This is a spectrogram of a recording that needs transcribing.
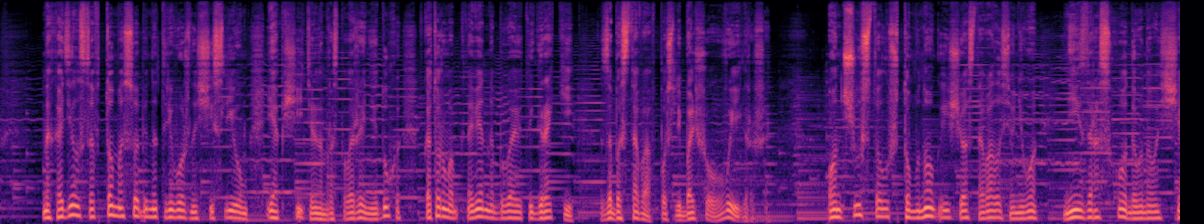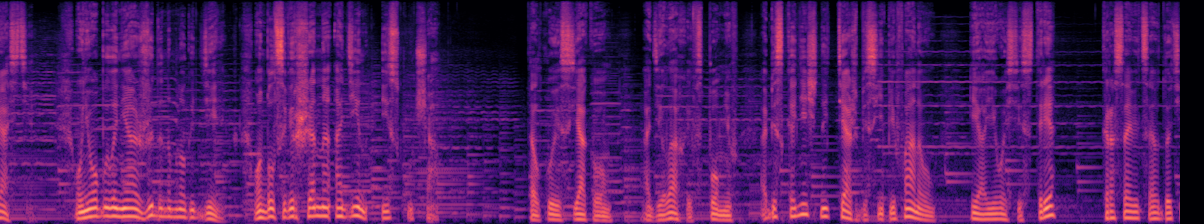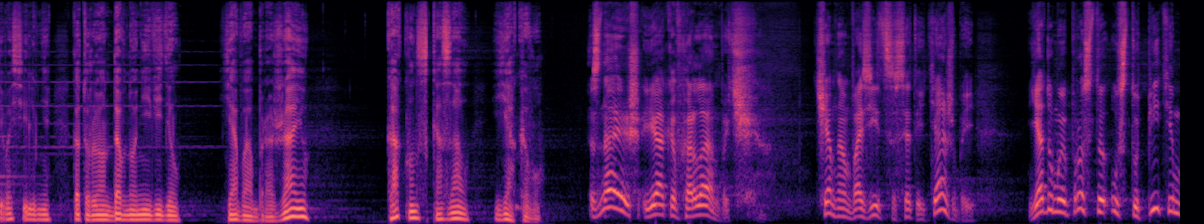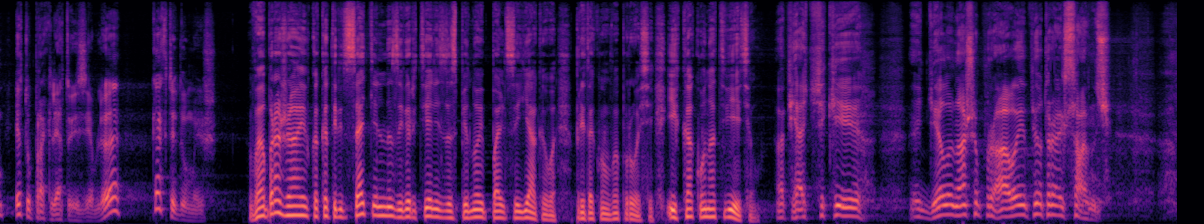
находился в том особенно тревожно счастливом и общительном расположении духа, в котором обыкновенно бывают игроки, забастовав после большого выигрыша. Он чувствовал, что много еще оставалось у него неизрасходованного счастья. У него было неожиданно много денег. Он был совершенно один и скучал. Толкуя с Яковом о делах и вспомнив о бесконечной тяжбе с Епифановым и о его сестре, красавице Авдотье Васильевне, которую он давно не видел, я воображаю, как он сказал Якову. Знаешь, Яков Харлампыч, чем нам возиться с этой тяжбой – я думаю, просто уступить им эту проклятую землю, а? Как ты думаешь? Воображаю, как отрицательно завертелись за спиной пальцы Якова при таком вопросе, и как он ответил. Опять-таки, дело наше правое, Петр Александрович.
